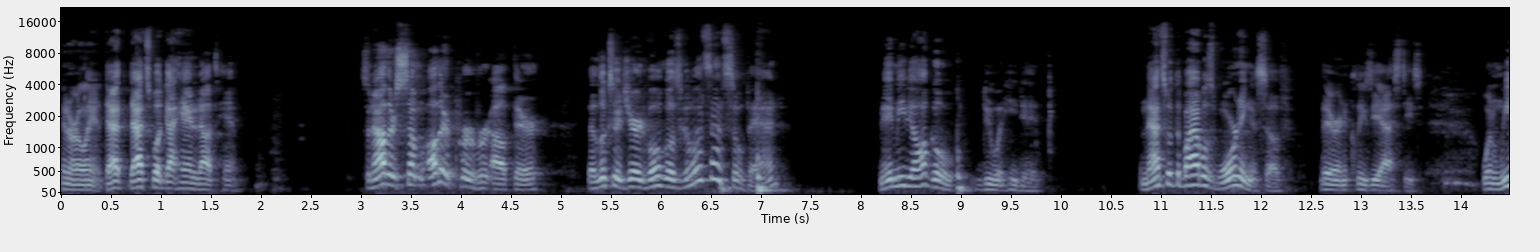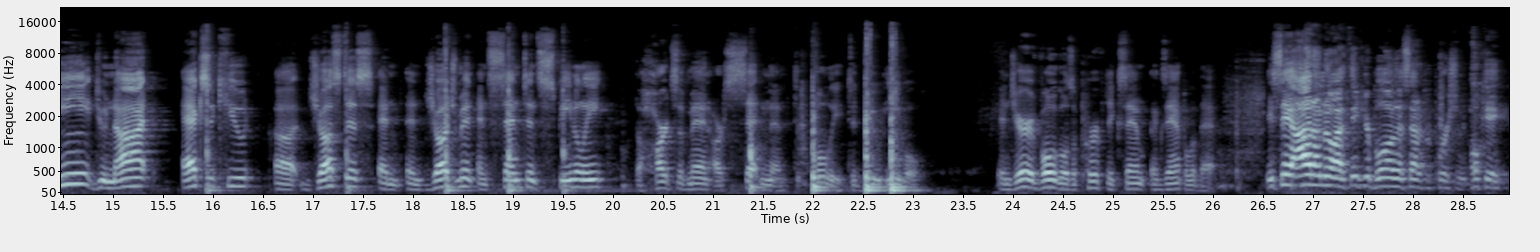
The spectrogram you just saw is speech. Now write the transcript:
in our land. That, that's what got handed out to him. So now there's some other pervert out there that looks at Jared Fogle and goes, that's not so bad. Maybe, maybe I'll go do what he did. And that's what the Bible's warning us of there in Ecclesiastes. When we do not execute uh, justice and, and judgment and sentence speedily, the hearts of men are setting them to fully to do evil. And Jared Fogle is a perfect exam- example of that. You say, I don't know, I think you're blowing this out of proportion. Okay,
